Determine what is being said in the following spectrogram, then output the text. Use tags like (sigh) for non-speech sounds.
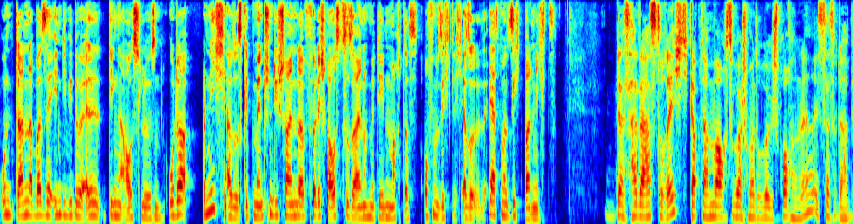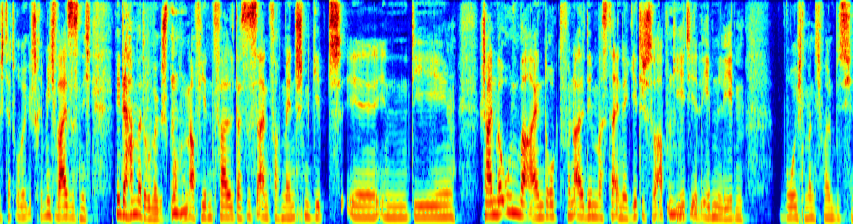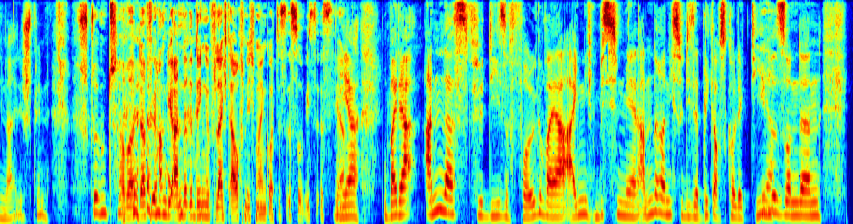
und dann aber sehr individuell Dinge auslösen. Oder nicht. Also es gibt Menschen, die scheinen da völlig raus zu sein und mit denen macht das offensichtlich, also erstmal sichtbar nichts. Das, da hast du recht. Ich glaube, da haben wir auch sogar schon mal drüber gesprochen, ne? Ist das oder habe ich da drüber geschrieben? Ich weiß es nicht. Nee, da haben wir drüber gesprochen. Auf jeden Fall, dass es einfach Menschen gibt, äh, in die scheinbar unbeeindruckt von all dem, was da energetisch so abgeht, ihr Leben leben, wo ich manchmal ein bisschen neidisch bin. Stimmt, aber dafür haben die andere Dinge vielleicht auch nicht. Mein Gott, es ist so, wie es ist. Ja. Ja. wobei der Anlass für diese Folge war ja eigentlich ein bisschen mehr ein anderer, nicht so dieser Blick aufs Kollektive, Ja. sondern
